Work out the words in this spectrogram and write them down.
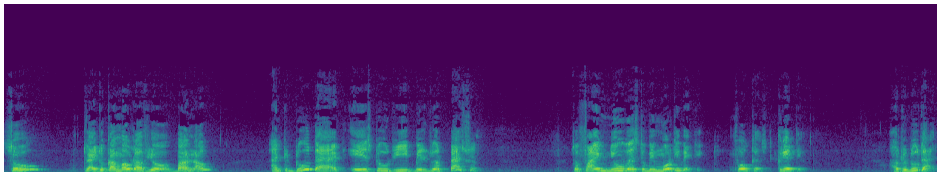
So, try to come out of your burnout and to do that is to rebuild your passion. So find new ways to be motivated, focused, creative. How to do that?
